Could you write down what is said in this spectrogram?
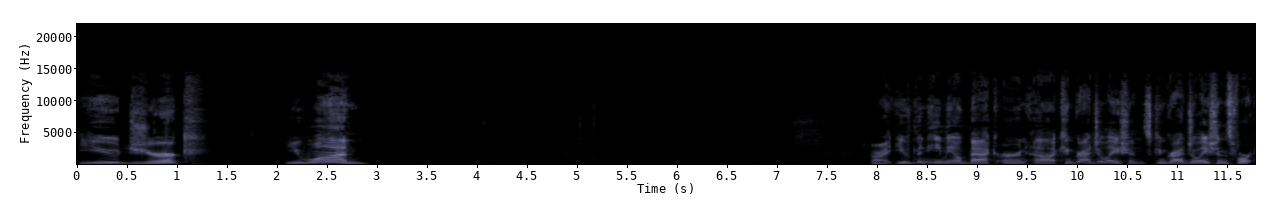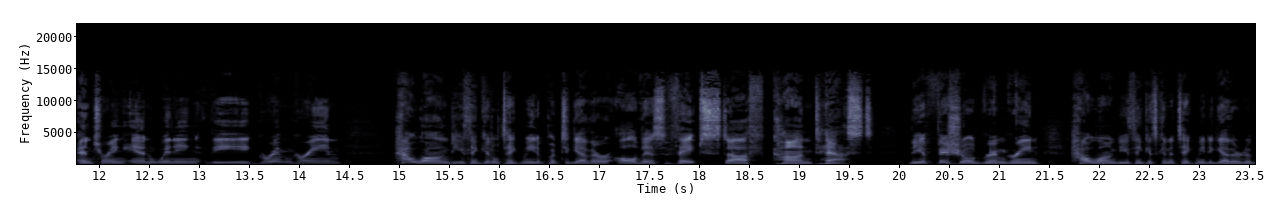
you jerk. You won. All right, you've been emailed back, Ern. Uh, congratulations. Congratulations for entering and winning the Grimm Green. How long do you think it'll take me to put together all this vape stuff contest? The official Grimm Green, how long do you think it's going to take me together to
